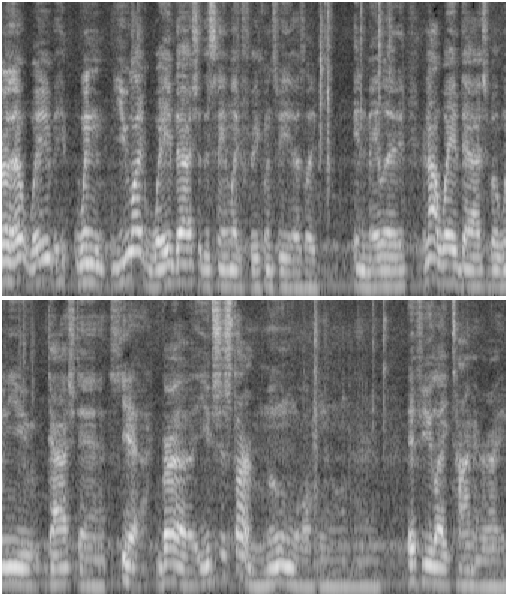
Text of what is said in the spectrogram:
Bro, that wave when you like wave dash at the same like frequency as like in melee, or not wave dash, but when you dash dance, Yeah. bruh, you just start moonwalking on there if you like time it right.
